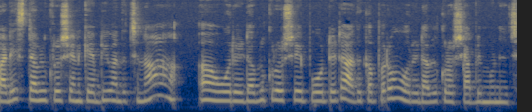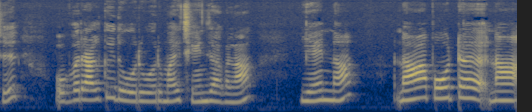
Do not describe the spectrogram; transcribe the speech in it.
கடைசி டபுள் க்ரோஷே எனக்கு எப்படி வந்துச்சுன்னா ஒரு டபுள் க்ரோஷே போட்டுட்டு அதுக்கப்புறம் ஒரு டபுள் க்ரோஷே அப்படி முடிஞ்சுச்சு. ஒவ்வொரு ஆளுக்கும் இது ஒரு ஒரு மாதிரி சேஞ்ச் ஆகலாம். ஏன்னா நான் போட்ட நான்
